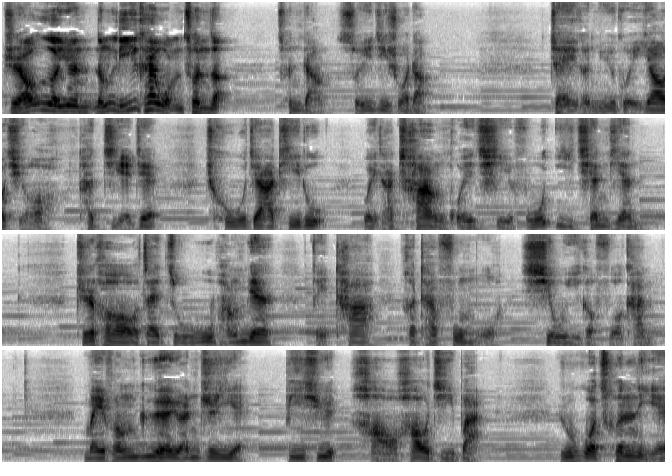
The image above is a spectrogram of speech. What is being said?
只要厄运能离开我们村子。村长随即说道：“这个女鬼要求她姐姐出家剃度，为她忏悔祈福一千天。”之后，在祖屋旁边给她和她父母修一个佛龛，每逢月圆之夜，必须好好祭拜。如果村里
